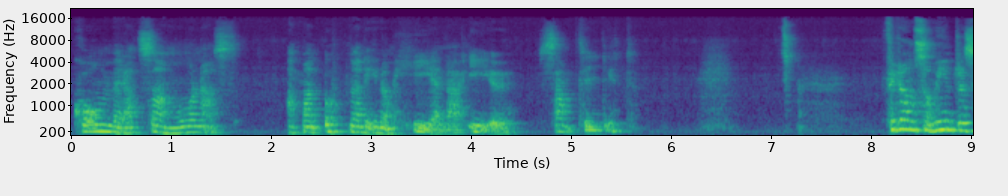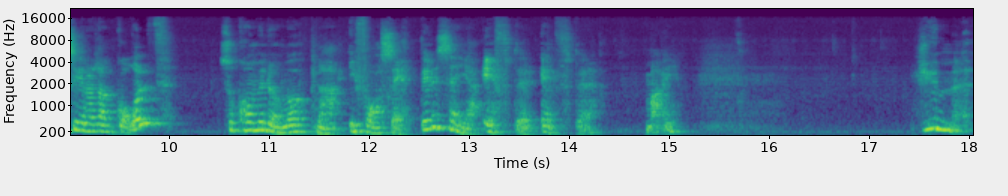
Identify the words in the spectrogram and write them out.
kommer att samordnas, att man öppnar det inom hela EU samtidigt. För de som är intresserade av golf så kommer de att öppna i fas 1, det vill säga efter 11 maj. Gymmet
